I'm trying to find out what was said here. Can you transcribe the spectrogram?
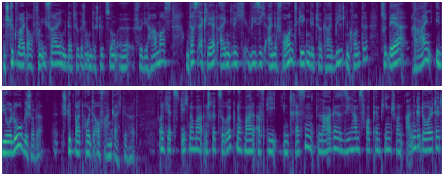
ein Stück weit auch von Israel mit der türkischen Unterstützung für die Hamas. Und das erklärt eigentlich, wie sich eine Front gegen die Türkei bilden konnte, zu der rein ideologisch oder ein Stück weit heute auch Frankreich gehört. Und jetzt gehe ich nochmal einen Schritt zurück, nochmal auf die Interessenlage. Sie haben es, Frau Kempin, schon angedeutet,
